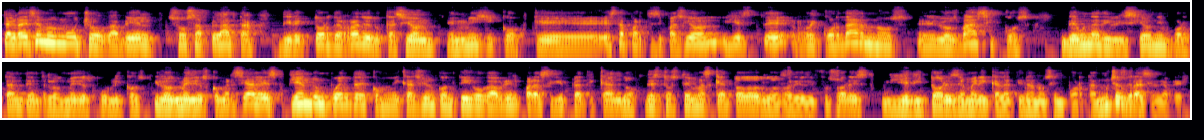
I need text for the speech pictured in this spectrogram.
Te agradecemos mucho, Gabriel Sosa Plata, director de Radio Educación en México, que esta participación y este recordarnos eh, los básicos de una división importante entre los medios públicos y los medios comerciales. Tiendo un puente de comunicación contigo, Gabriel, para seguir platicando de estos temas que a todos los radiodifusores y editores de América Latina nos importan. Muchas gracias, Gabriel.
